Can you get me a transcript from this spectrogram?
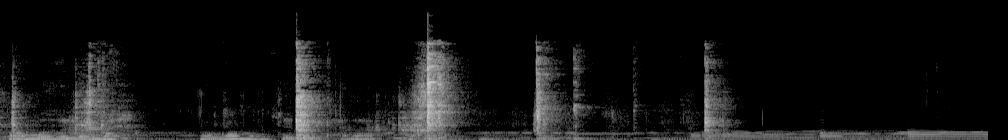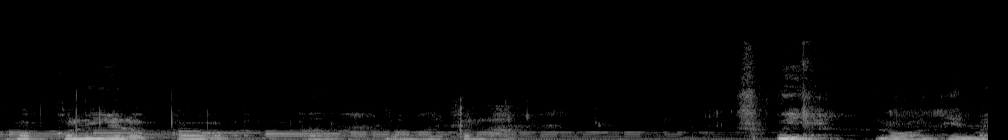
เอามือเลยไหมเพราะว่ามันจะได้ถนัดบรอกโคลี่แล้วก็อ่าหน่อไม้ฝรั่งอุ้ยร้อนเห็นไหม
